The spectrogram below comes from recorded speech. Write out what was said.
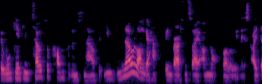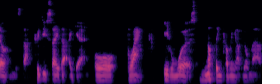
that will give you total confidence now that you no longer have to be embarrassed and say, I'm not following this. I don't understand. Could you say that again? Or blank, even worse, nothing coming out your mouth.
